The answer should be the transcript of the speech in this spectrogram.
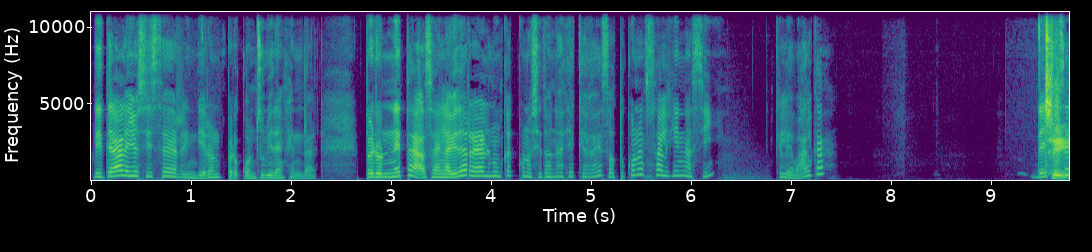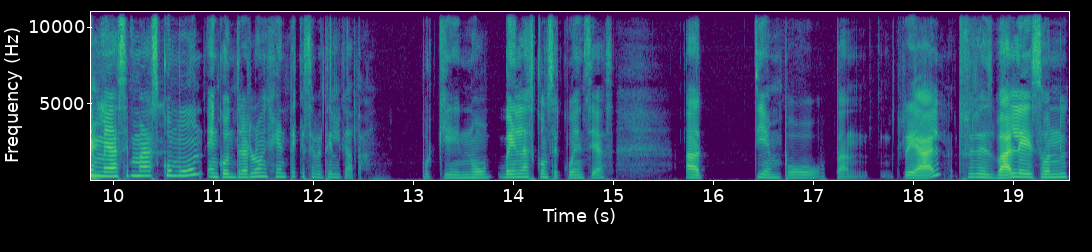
Literal, ellos sí se rindieron, pero con su vida en general. Pero neta, o sea, en la vida real nunca he conocido a nadie que haga eso. ¿Tú conoces a alguien así? ¿Que le valga? De hecho, se me hace más común encontrarlo en gente que se ve delgada. Porque no ven las consecuencias a tiempo tan real. Entonces les vale, son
